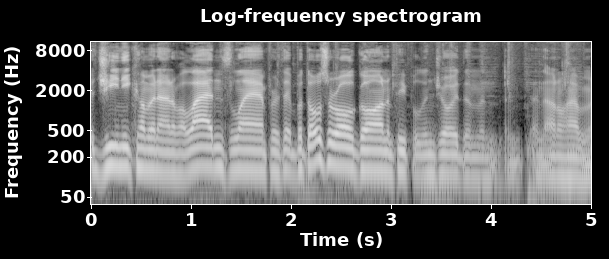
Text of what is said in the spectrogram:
a genie coming out of Aladdin's lamp, or th- but those are all gone, and people enjoyed them, and, and, and I don't have them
